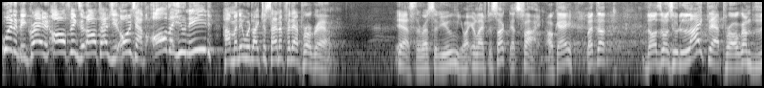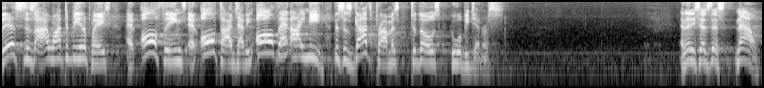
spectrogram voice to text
Wouldn't it be great at all things, at all times, you'd always have all that you need? How many would like to sign up for that program? Yes, the rest of you, you want your life to suck? That's fine, okay? But the, those of us who like that program, this is, I want to be in a place at all things, at all times, having all that I need. This is God's promise to those who will be generous. And then he says this Now,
